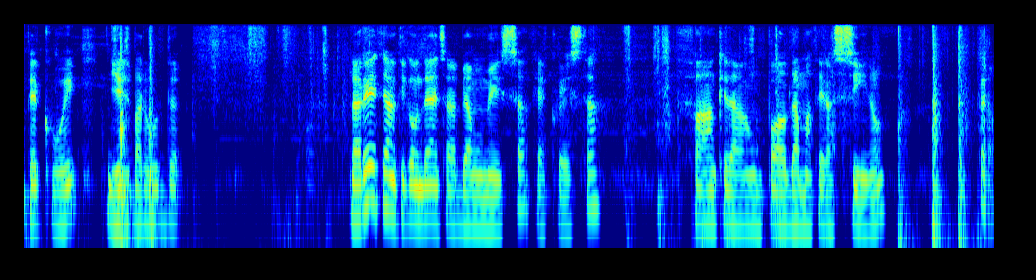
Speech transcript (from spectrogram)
per cui James Barud. La rete anticondensa l'abbiamo messa, che è questa, fa anche da un po' da materassino, però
